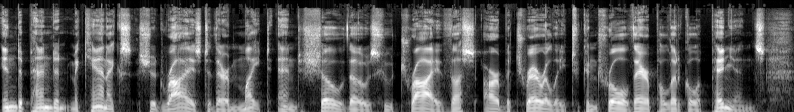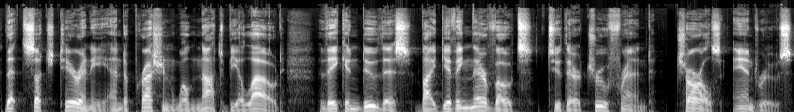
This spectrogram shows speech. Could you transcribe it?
Independent mechanics should rise to their might and show those who try thus arbitrarily to control their political opinions that such tyranny and oppression will not be allowed. They can do this by giving their votes to their true friend, Charles Andrews.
